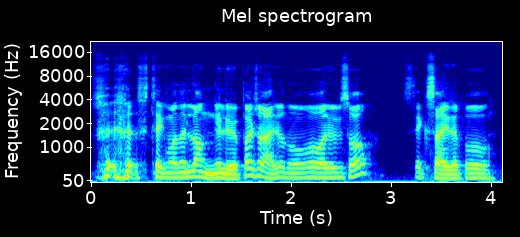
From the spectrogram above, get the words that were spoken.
tenker man det lange løpet her, så er det jo nå Hva var det vi sa? Seks seire på 44 kamper.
